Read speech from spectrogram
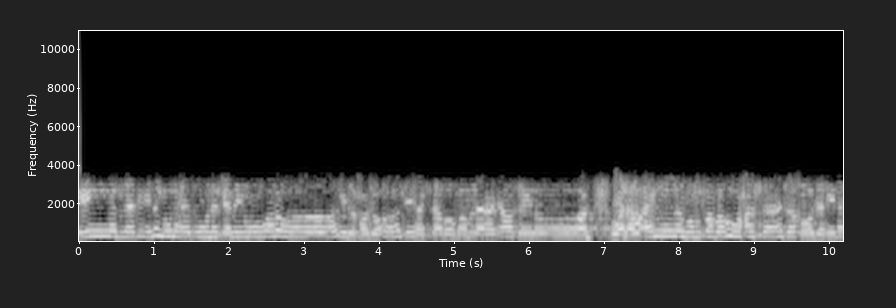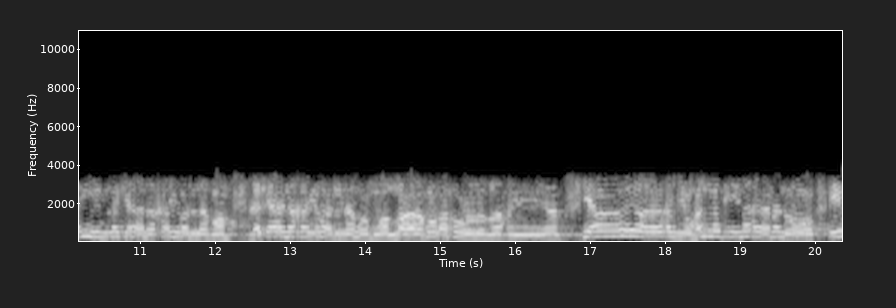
إن الذين ينادونك من وراء الحجرات أكثرهم لا يعقلون. ولو أنهم صبروا حتى تخرج إليهم لكان خيرا لهم لكان خيرا لهم. والله غفور رحيم. يا أيها الذين آمنوا إن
